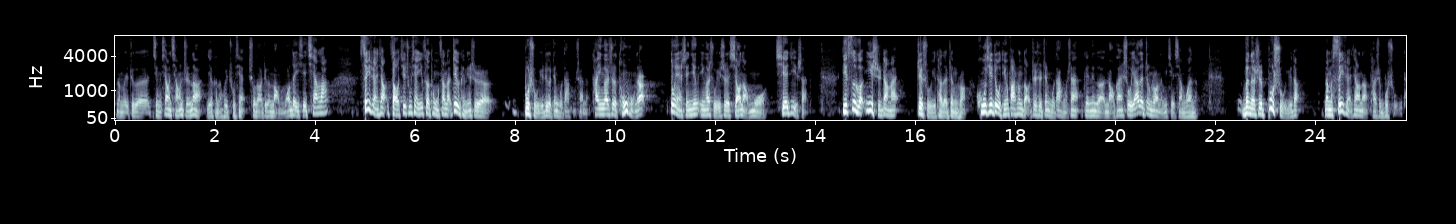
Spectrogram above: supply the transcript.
那么这个颈项强直呢，也可能会出现受到这个脑膜的一些牵拉。C 选项早期出现一侧瞳孔散大，这个肯定是不属于这个枕骨大孔疝的，它应该是瞳孔那儿动眼神经应该属于是小脑目切迹疝。第四个意识障碍，这属于它的症状，呼吸骤停发生早，这是枕骨大孔疝跟那个脑干受压的症状呢密切相关的。问的是不属于的。那么 C 选项呢？它是不属于的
